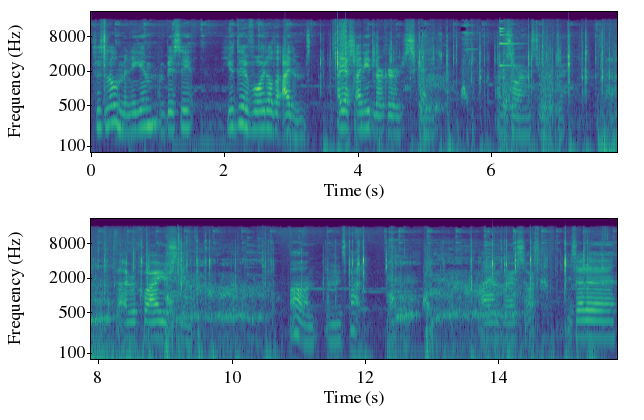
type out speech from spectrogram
So it's a little mini game, and basically, you have to avoid all the items. Ah, yes, I need lurker skin. I'm sorry, Mr. Lurker. But I require your skin. Oh, I'm in spot. I am very sorry. Is that a...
